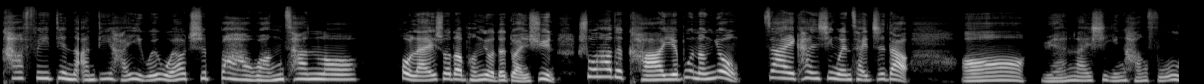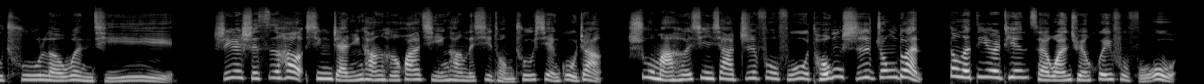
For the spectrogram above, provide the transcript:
咖啡店的安迪还以为我要吃霸王餐喽。后来收到朋友的短讯，说他的卡也不能用。再看新闻才知道，哦，原来是银行服务出了问题。十月十四号，星展银行和花旗银行的系统出现故障，数码和线下支付服务同时中断，到了第二天才完全恢复服务。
